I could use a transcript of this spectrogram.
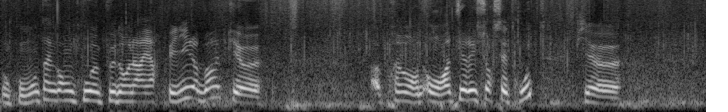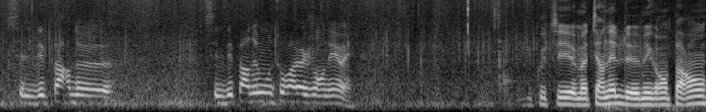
Donc on monte un grand coup un peu dans l'arrière-pays là-bas puis euh, après on, on sur cette route. Puis euh, c'est le départ de. C'est le départ de mon tour à la journée du côté maternel de mes grands-parents,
